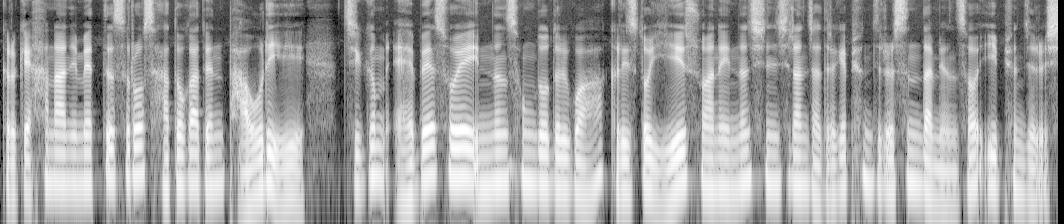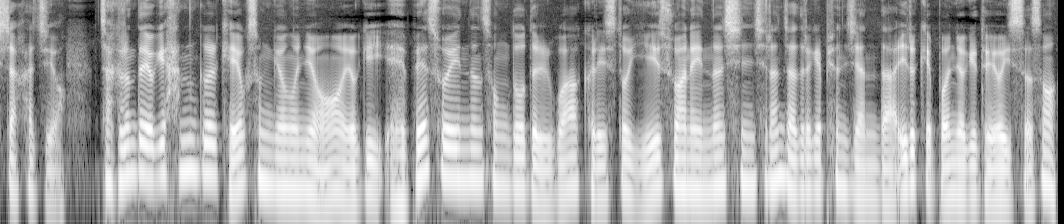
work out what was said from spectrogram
그렇게 하나님의 뜻으로 사도가 된 바울이 지금 에베소에 있는 성도들과 그리스도 예수 안에 있는 신실한 자들에게 편지를 쓴다면서 이 편지를 시작하지요. 자, 그런데 여기 한글 개혁 성경은요, 여기 에베소에 있는 성도들과 그리스도 예수 안에 있는 신실한 자들에게 편지한다. 이렇게 번역이 되어 있어서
